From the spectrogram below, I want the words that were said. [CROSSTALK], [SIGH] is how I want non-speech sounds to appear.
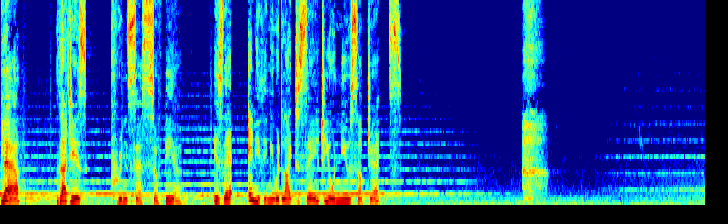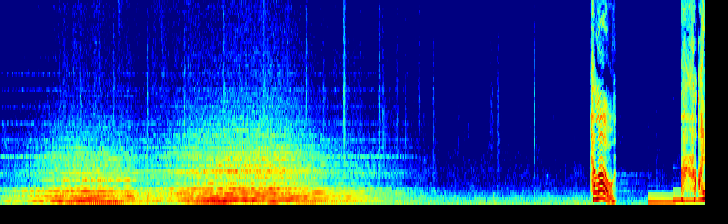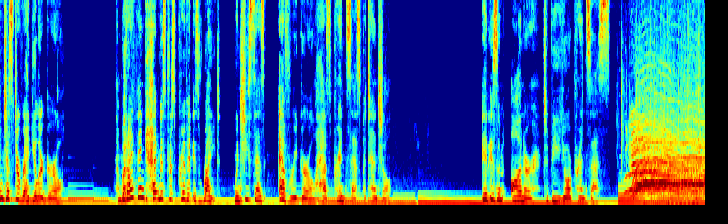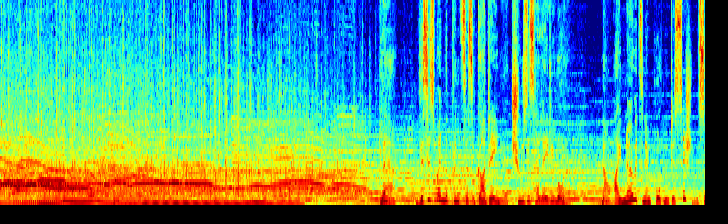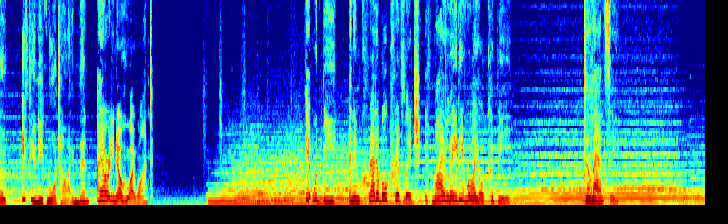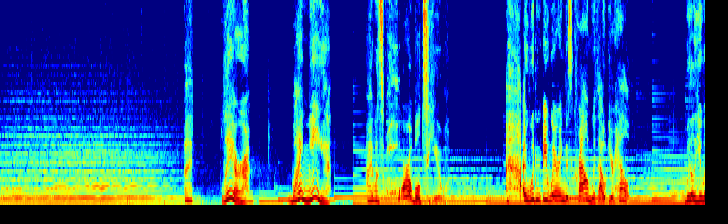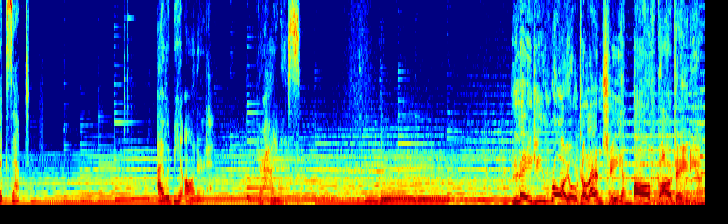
Blair, that is Princess Sophia. Is there anything you would like to say to your new subjects? Hello. I'm just a regular girl. But I think Headmistress Privet is right when she says every girl has princess potential. It is an honor to be your princess. Blair, this is when the Princess of Gardania chooses her Lady Royal. Now, I know it's an important decision, so if you need more time, then... I already know who I want. It would be an incredible privilege if my Lady Royal could be... Delancey. But, Blair, why me? I was horrible to you. [SIGHS] I wouldn't be wearing this crown without your help. Will you accept? I would be honored, Your Highness. Lady Royal Delancey of Gardania.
